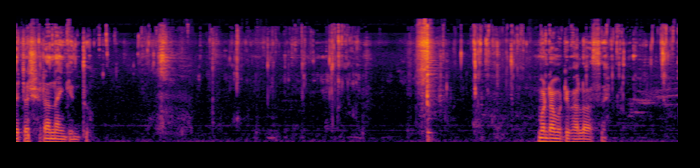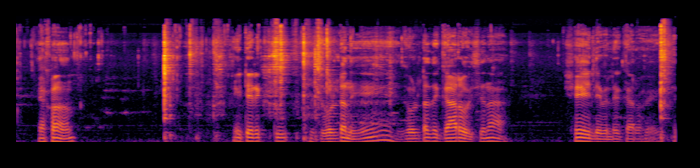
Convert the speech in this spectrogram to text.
যেটা সেটা নাই কিন্তু। মোটামুটি ভালো আছে। এখন এটার একটু ঝোলটা নেই ঝোলটা যে গাঢ় হয়েছে না, সেই লেভেলের গাঢ় হয়ে গেছে।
